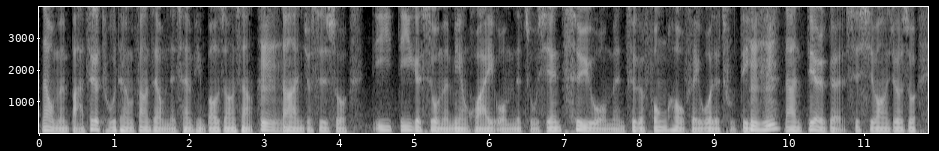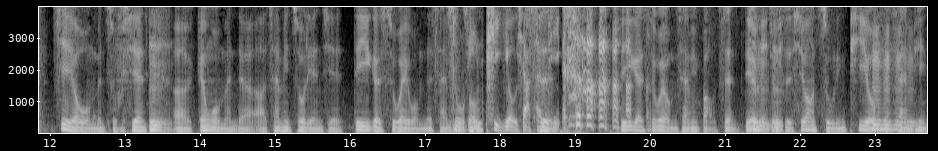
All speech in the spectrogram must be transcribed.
那我们把这个图腾放在我们的产品包装上，嗯。当然就是说，一第一个是我们缅怀我们的祖先赐予我们这个丰厚肥沃的土地，嗯哼。那第二个是希望就是说，借由我们祖先，嗯。呃，跟我们的呃产品做连接。第一个是为我们的产品做祖灵庇佑一下产品，第一个是为我们产品保证，第二个就是希望主灵庇佑我们的产品，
